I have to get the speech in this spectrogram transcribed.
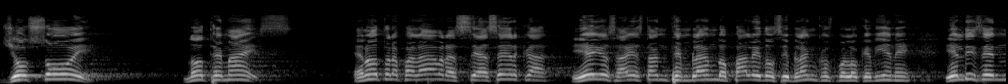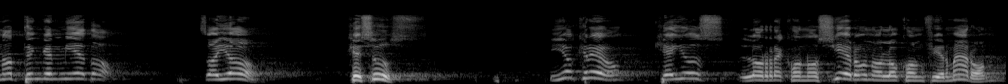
yo soy, no temáis. En otras palabras, se acerca y ellos ahí están temblando, pálidos y blancos por lo que viene. Y él dice, no tengan miedo, soy yo, Jesús. Y yo creo que ellos lo reconocieron o lo confirmaron,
